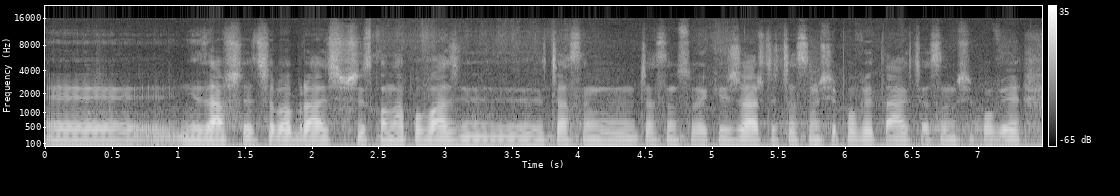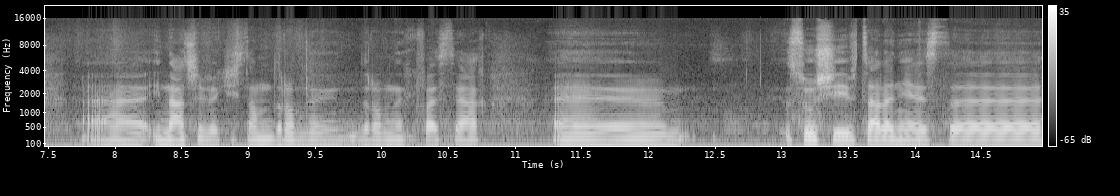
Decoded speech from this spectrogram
e, nie zawsze trzeba brać wszystko na poważnie. E, Czasem, czasem są jakieś żarty, czasem się powie tak, czasem się powie e, inaczej w jakichś tam drobnych, drobnych kwestiach. Sushi wcale nie jest e,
